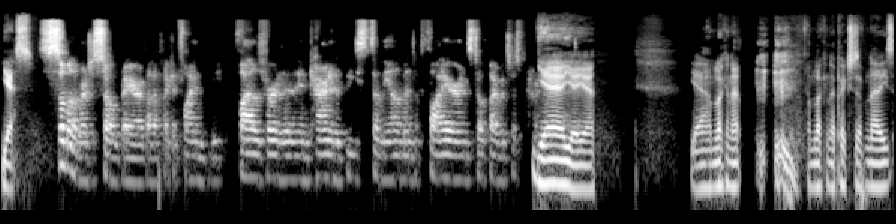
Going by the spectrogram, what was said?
Yes. some of them are just so rare But if I could find the files for the incarnate beasts and the element of fire and stuff, I would just Yeah, yeah, yeah. Yeah, I'm looking at I'm looking at pictures of him now. He's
